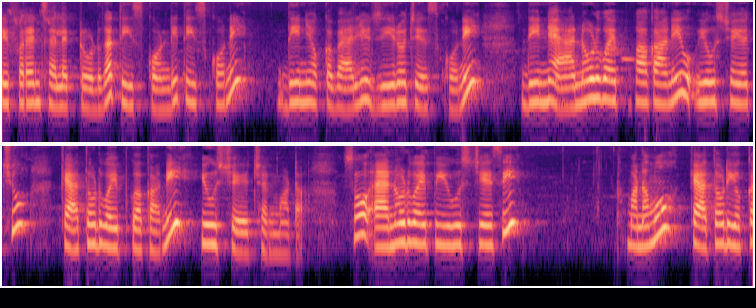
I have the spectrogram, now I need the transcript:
రిఫరెన్స్ ఎలక్ట్రోడ్గా తీసుకోండి. తీసుకొని దీని యొక్క వాల్యూ జీరో చేసుకొని దీన్ని యానోడ్ వైపుగా కానీ యూజ్ చేయొచ్చు క్యాథోడ్ వైపుగా కానీ యూజ్ చేయొచ్చు అనమాట సో యానోడ్ వైపు యూజ్ చేసి మనము క్యాథోడ్ యొక్క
